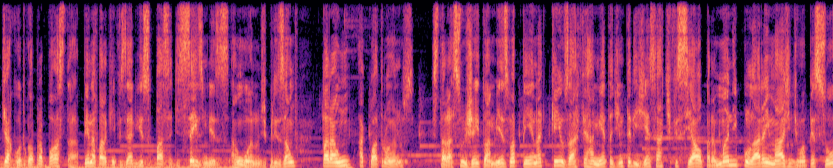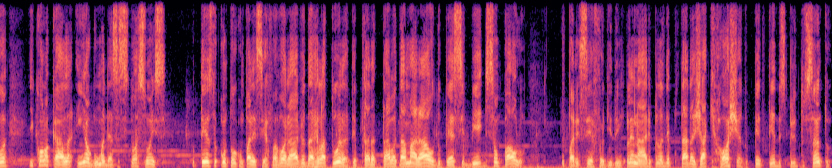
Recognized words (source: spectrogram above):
De acordo com a proposta, a pena para quem fizer isso passa de seis meses a um ano de prisão para um a quatro anos. Estará sujeito à mesma pena quem usar ferramenta de inteligência artificial para manipular a imagem de uma pessoa e colocá-la em alguma dessas situações. O texto contou com parecer favorável da relatora, deputada Tabata Amaral, do PSB de São Paulo. O parecer foi lido em plenário pela deputada Jaque Rocha, do PT do Espírito Santo,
